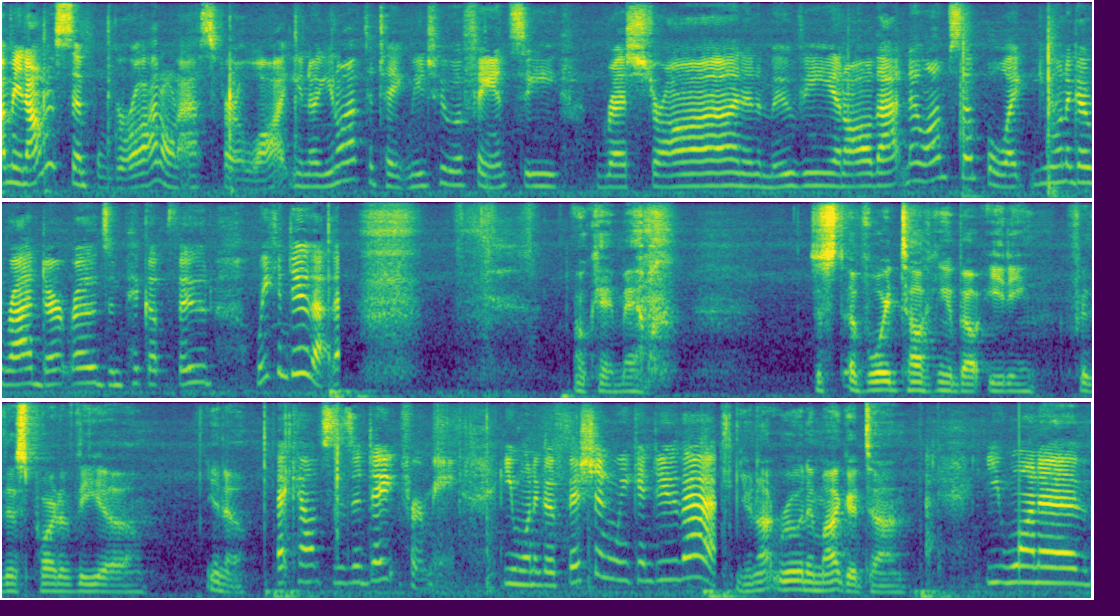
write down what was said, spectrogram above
I mean, I'm a simple girl. I don't ask for a lot. You know, you don't have to take me to a fancy restaurant and a movie and all that. No, I'm simple. Like, you want to go ride dirt roads and pick up food? We can do that. Okay, ma'am. Just avoid talking about eating for this part of the, uh, you know, That counts as a date for me. You want to go fishing? We can do that. you're not ruining my good time. You want to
